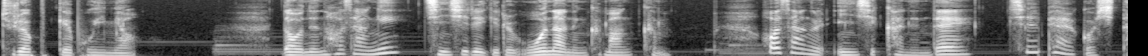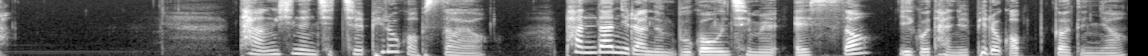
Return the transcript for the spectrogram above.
두렵게 보이며 너는 허상이 진실이기를 원하는 그만큼 허상을 인식하는데 실패할 것이다. 당신은 지칠 필요가 없어요. 판단이라는 무거운 짐을 애써 이고 다닐 필요가 없거든요.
